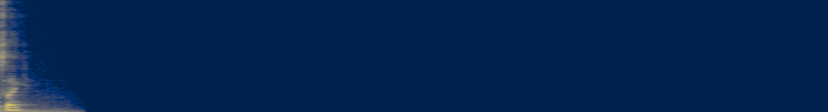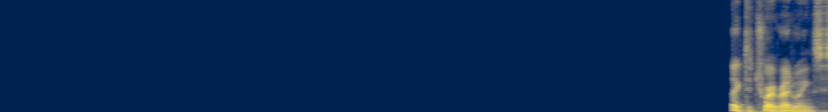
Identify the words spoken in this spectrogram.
Looks like? Like Detroit Red Wings,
